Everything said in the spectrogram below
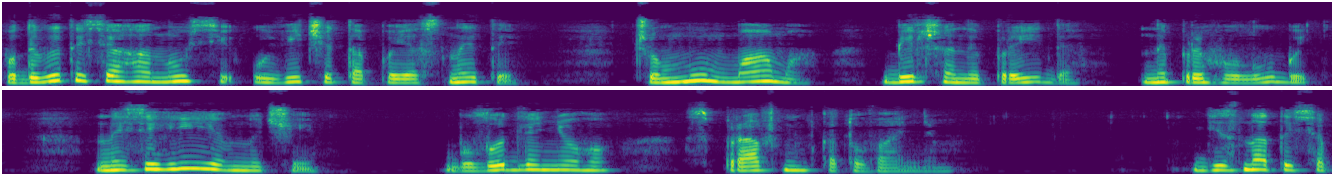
подивитися Ганусі у вічі та пояснити, чому мама більше не прийде, не приголубить, не зігріє вночі, було для нього справжнім катуванням. Дізнатися б,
